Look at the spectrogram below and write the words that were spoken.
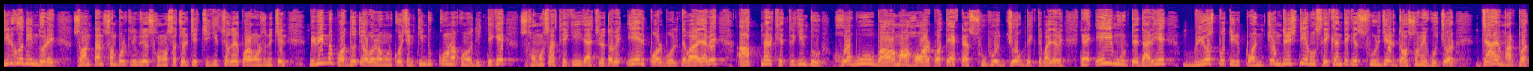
দীর্ঘদিন ধরে সন্তান সম্পর্কিত বিষয়ে সমস্যা চলছে, চিকিৎসকের পরামর্শ নিচ্ছেন, বিভিন্ন পদ্ধতি অবলম্বন করছেন, কিন্তু কোনো না কোনো দিক থেকে সমস্যা থেকেই যাচ্ছিল। তবে এরপর বলতে পারা যাবে, আপনার ক্ষেত্রে কিন্তু হবু বাবা মা হওয়ার পথে একটা শুভ যোগ দেখতে পাওয়া যাবে। কেন এই মুহূর্তে দাঁড়িয়ে বৃহস্পতির পঞ্চম দৃষ্টি এবং সেইখান থেকে সূর্যের দশমে গোচর, যার মারফত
